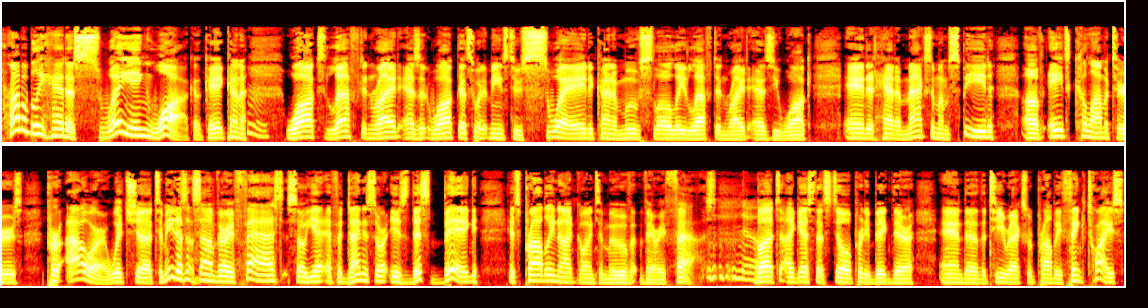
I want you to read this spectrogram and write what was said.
probably had a swaying walk. Okay. It kind of hmm. walked left and right as it walked. That's what it means to sway, to kind of move slowly left and right as you walk. And it had a maximum speed of eight kilometers per hour, which uh, to me doesn't sound very fast. So yeah, if a dinosaur is this big, it's probably not going to move very fast. no. But I guess that's still pretty big there. And uh, the T-Rex would probably think twice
